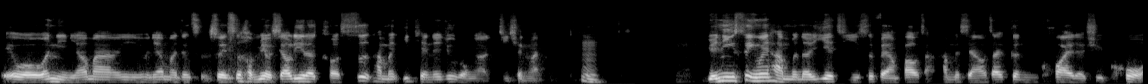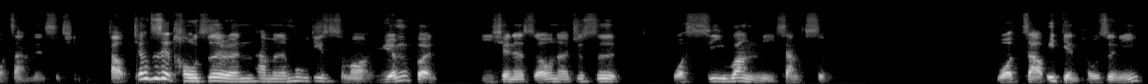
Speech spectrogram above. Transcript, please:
诶，我问你，你要吗？你要吗？这样子，所以是很没有效率的。可是他们一天内就融了几千万。嗯，原因是因为他们的业绩是非常暴涨，他们想要再更快的去扩张的事情。好，像这些投资人，他们的目的是什么？原本以前的时候呢，就是我希望你上市，我早一点投资你。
